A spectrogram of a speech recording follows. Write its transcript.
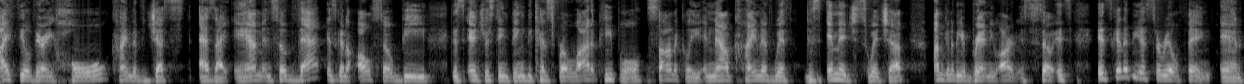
I feel very whole, kind of just as I am. And so that is going to also be this interesting thing because for a lot of people, sonically, and now kind of with this image switch up, I'm going to be a brand new artist. So it's, it's going to be a surreal thing. And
